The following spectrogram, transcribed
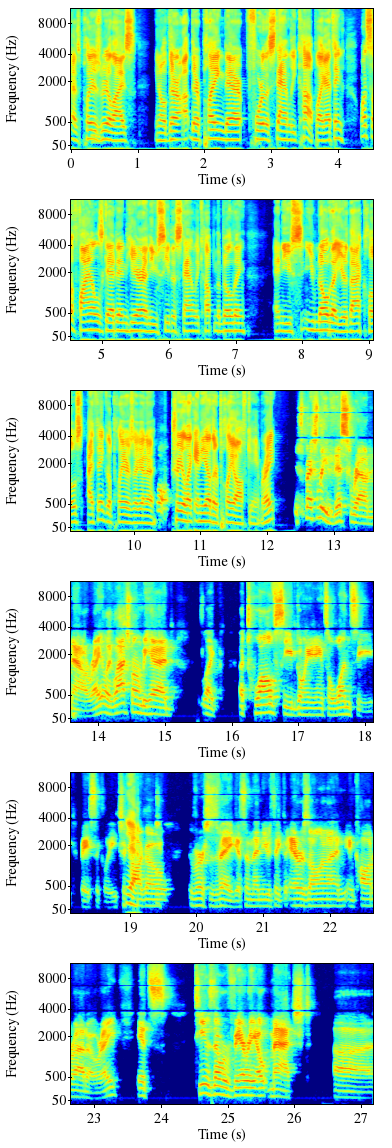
as players mm-hmm. realize, you know, they're they're playing there for the Stanley Cup. Like I think once the finals get in here and you see the Stanley Cup in the building and you you know that you're that close, I think the players are going to Well- treat it like any other playoff game, right? Especially this round now, right? Like last round, we had like a 12 seed going against a one seed, basically Yeah. Chicago versus Vegas, and then you think Arizona and, and Colorado, right? It's teams that were very outmatched. Uh,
